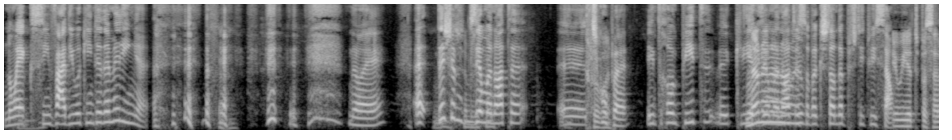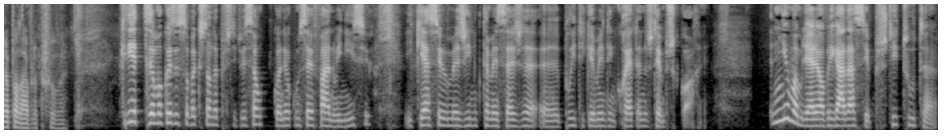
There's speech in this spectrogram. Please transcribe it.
Não é que se invadiu a Quinta da Marinha. não é? Uh, Deixa-me dizer uma nota. Uh, desculpa. Favor interrompi-te, queria não, dizer não, uma não, nota eu... sobre a questão da prostituição. Eu ia-te passar a palavra, por favor. Queria-te dizer uma coisa sobre a questão da prostituição, quando eu comecei a falar no início, e que essa eu imagino que também seja uh, politicamente incorreta nos tempos que correm. Nenhuma mulher é obrigada a ser prostituta,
